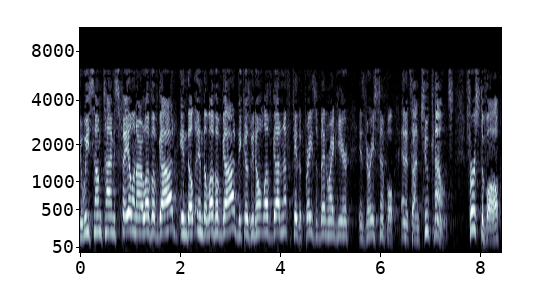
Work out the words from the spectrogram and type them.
Do we sometimes fail in our love of God, in the, in the love of God, because we don't love God enough? Okay, the praise of Ben right here is very simple, and it's on two counts. First of all,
